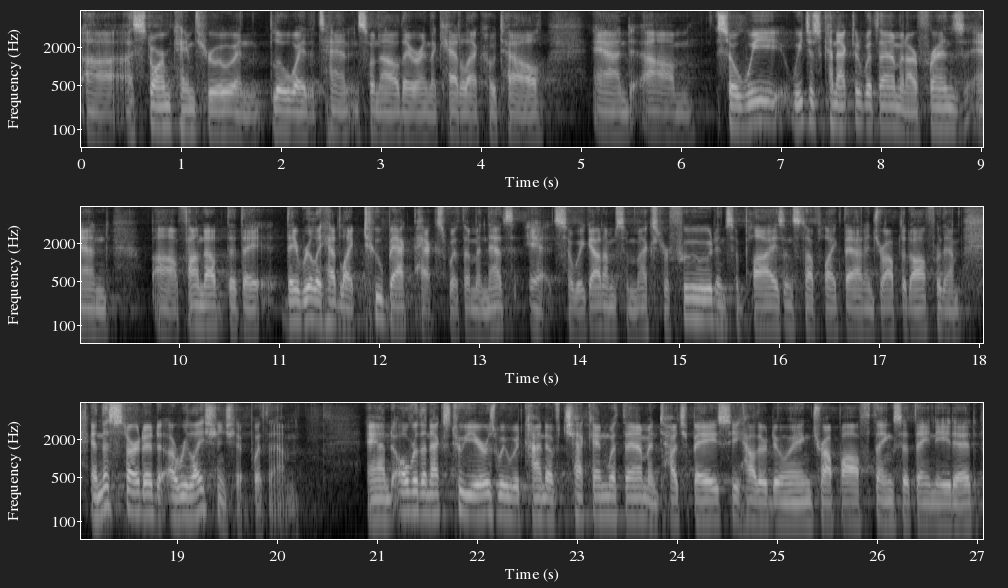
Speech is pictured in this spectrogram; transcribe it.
uh, a storm came through and blew away the tent, and so now they were in the Cadillac Hotel. And um, so we, we just connected with them and our friends and uh, found out that they, they really had like two backpacks with them and that's it. So we got them some extra food and supplies and stuff like that and dropped it off for them. And this started a relationship with them. And over the next two years, we would kind of check in with them and touch base, see how they're doing, drop off things that they needed.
